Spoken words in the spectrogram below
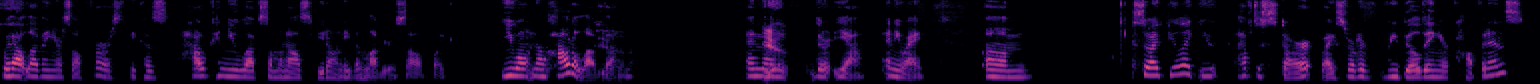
without loving yourself first because how can you love someone else if you don't even love yourself? Like you won't know how to love Yeah. them. And then Yeah. there yeah, anyway. Um so I feel like you have to start by sort of rebuilding your confidence.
